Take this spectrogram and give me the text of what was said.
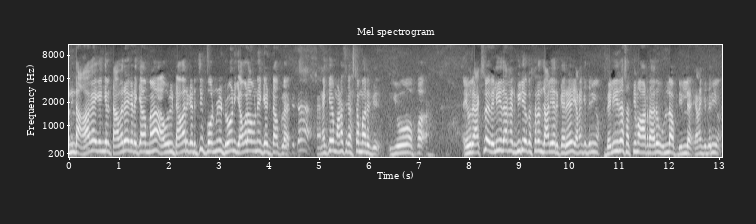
இந்த ஆகாயங்கிற டவரே கிடைக்காம அவருக்கு டவர் கிடைச்சு ஃபோன் பண்ணி ட்ரோனுக்கு எவ்வளவுனே கேட்டாப்ல எனக்கே மனசு கஷ்டமா இருக்கு. ஐயோ அப்பா. இவர் ஆக்சுவலாக வெளியே தாங்க வீடியோ கஷ்டம் ஜாலியாக இருக்காரு. எனக்கு தெரியும். வெளியே தான் சத்தியமா ஆடுறாரு உள்ள அப்படி இல்லை. எனக்கு தெரியும்.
